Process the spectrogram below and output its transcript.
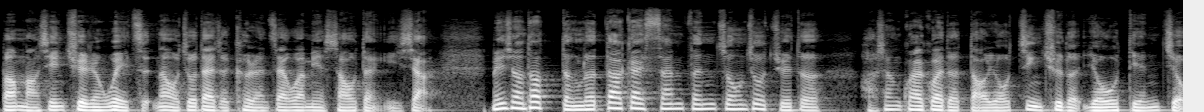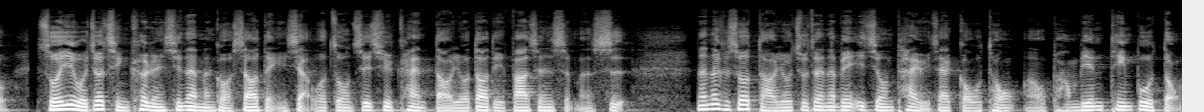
帮忙先确认位置，那我就带着客人在外面稍等一下。没想到等了大概三分钟，就觉得好像怪怪的，导游进去了有点久，所以我就请客人先在门口稍等一下，我总是去看导游到底发生什么事。那那个时候导游就在那边一直用泰语在沟通啊，我旁边听不懂，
